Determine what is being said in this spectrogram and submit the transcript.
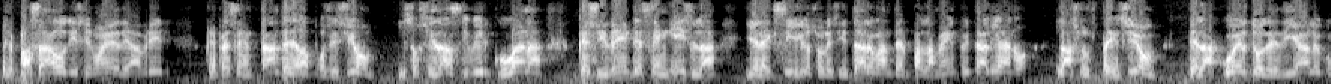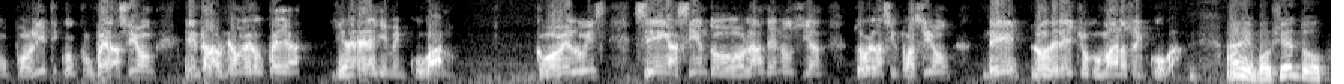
El pasado 19 de abril, representantes de la oposición y sociedad civil cubana, residentes en isla y el exilio solicitaron ante el Parlamento italiano la suspensión del acuerdo de diálogo político cooperación entre la Unión Europea y el régimen cubano. Como ve Luis, siguen haciendo las denuncias sobre la situación de los derechos humanos en Cuba. Ángel, por cierto,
